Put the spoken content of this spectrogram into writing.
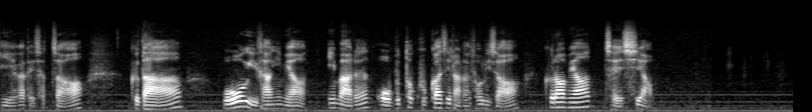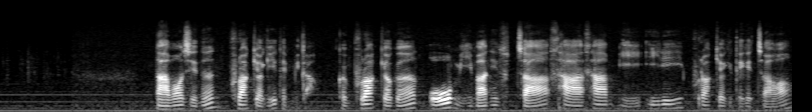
이해가 되셨죠? 그 다음 5 이상이면 이 말은 5부터 9까지라는 소리죠. 그러면 재시험 나머지는 불합격이 됩니다. 그럼 불합격은 5 미만인 숫자 4, 3, 2, 1이 불합격이 되겠죠.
